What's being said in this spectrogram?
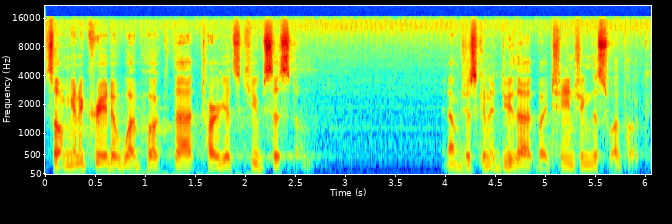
So I'm going to create a webhook that targets kube system. And I'm just going to do that by changing this webhook.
